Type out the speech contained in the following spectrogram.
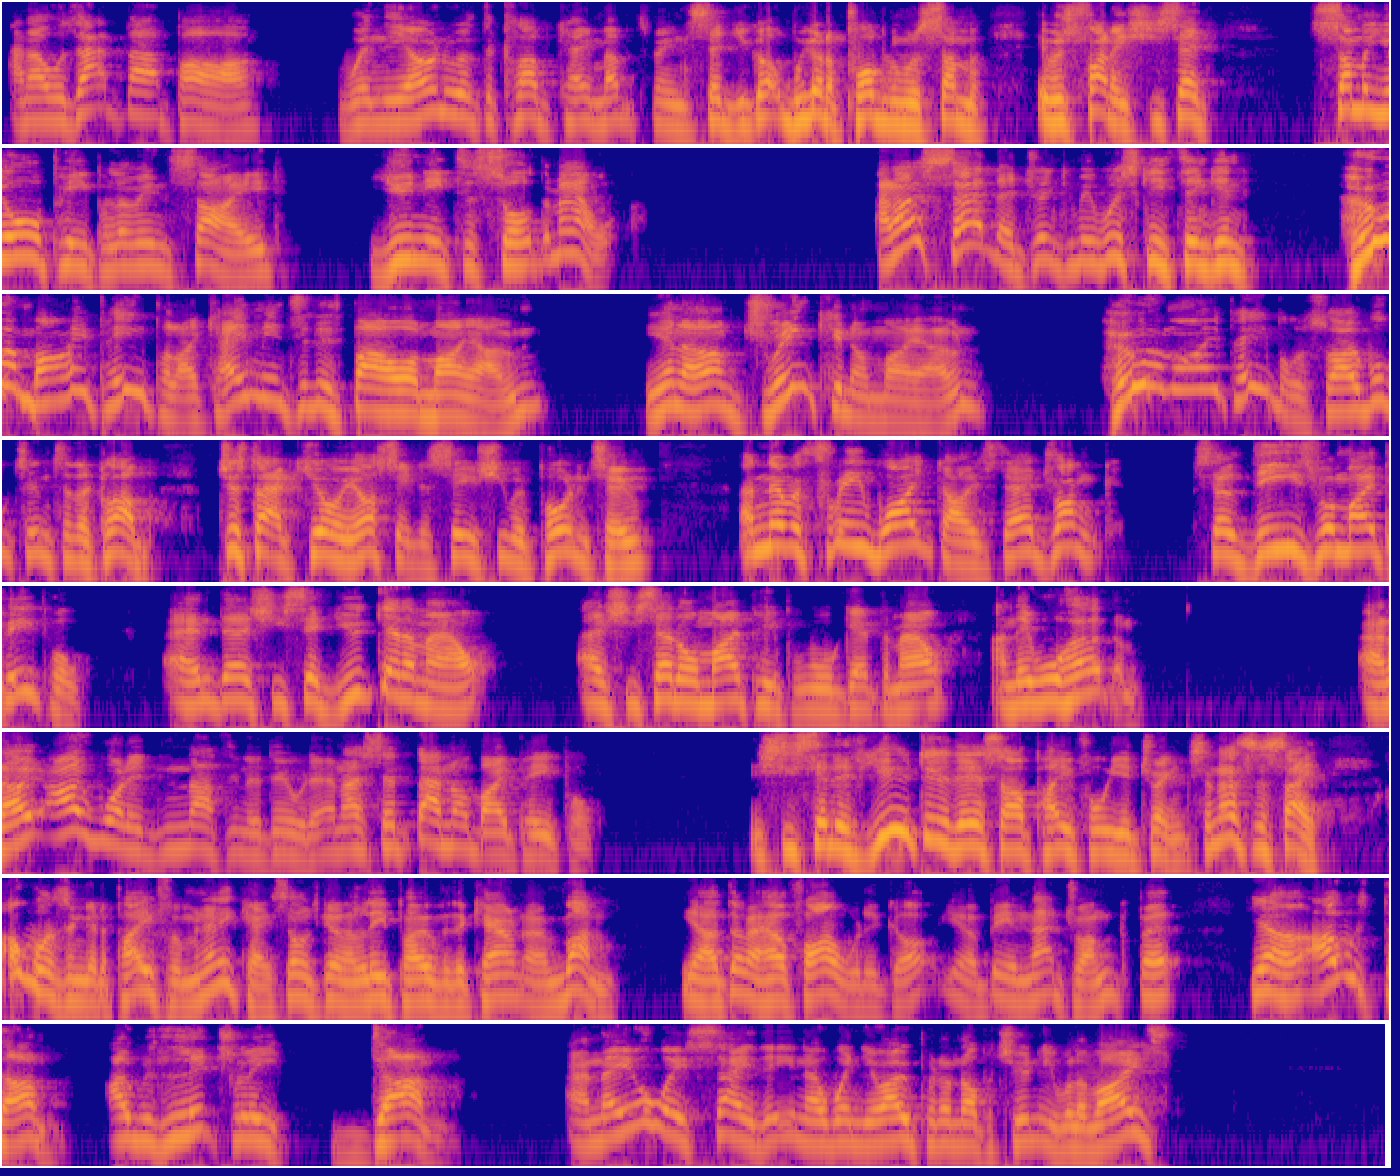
and I was at that bar when the owner of the club came up to me and said, "You got we got a problem with some." It was funny. She said, "Some of your people are inside. You need to sort them out." And I sat there drinking my whiskey, thinking, who are my people? I came into this bar on my own. You know, I'm drinking on my own. Who are my people? So I walked into the club just out of curiosity to see if she would point to. And there were three white guys there drunk. So these were my people. And uh, she said, You get them out. And she said, All my people will get them out and they will hurt them. And I, I wanted nothing to do with it. And I said, They're not my people. And she said, If you do this, I'll pay for your drinks. And as I say, I wasn't going to pay for them in any case. I was going to leap over the counter and run. You know, I don't know how far I would have got, you know, being that drunk, but, you know, I was done. I was literally done. And they always say that, you know, when you open an opportunity will arise,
